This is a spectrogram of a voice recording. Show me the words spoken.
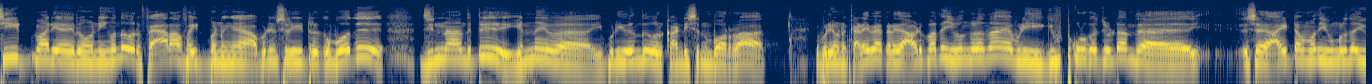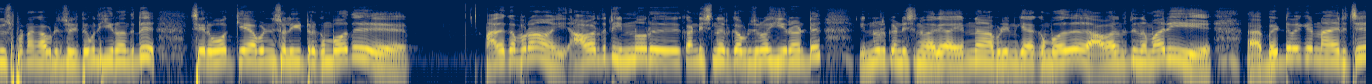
சீட் மாதிரி ஆயிரும். நீங்கள் வந்து ஒரு ஃபேராக ஃபைட் பண்ணுங்க அப்படின்னு சொல்லிட்டு இருக்கும்போது ஜின்னா வந்துட்டு என்ன இவ இப்படி வந்து ஒரு கண்டிஷன் போடுறா? இப்படி ஒன்று கிடையவே கிடையாது. அப்படி பார்த்தா இவங்களும் தான் இப்படி கிஃப்ட் கொடுக்க சொல்லிட்டு அந்த ஐட்டம் வந்து இவங்களும் தான் யூஸ் பண்ணாங்க அப்படின்னு சொல்லிட்டு வந்து ஹீரோ வந்துட்டு சரி ஓகே அப்படின்னு சொல்லிகிட்டு இருக்கும்போது அதுக்கப்புறம் அவர் வந்துட்டு இன்னொரு கண்டிஷன் இருக்குது அப்படின்னு சொல்லுவோம் ஹீரோன்ட்டு இன்னொரு கண்டிஷன் வேறையா? என்ன அப்படின்னு கேட்கும்போது அவர் வந்துட்டு இந்த மாதிரி பெட்டு வைக்கணும்னு ஆயிடுச்சு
